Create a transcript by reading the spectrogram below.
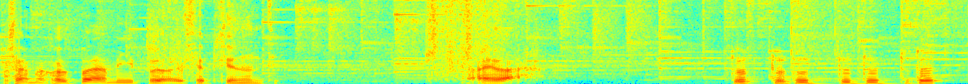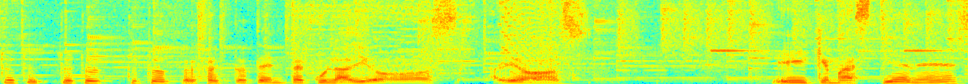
O sea, mejor para mí, pero decepcionante. Ahí va. Perfecto, tentáculo, adiós, adiós. ¿Y qué más tienes?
